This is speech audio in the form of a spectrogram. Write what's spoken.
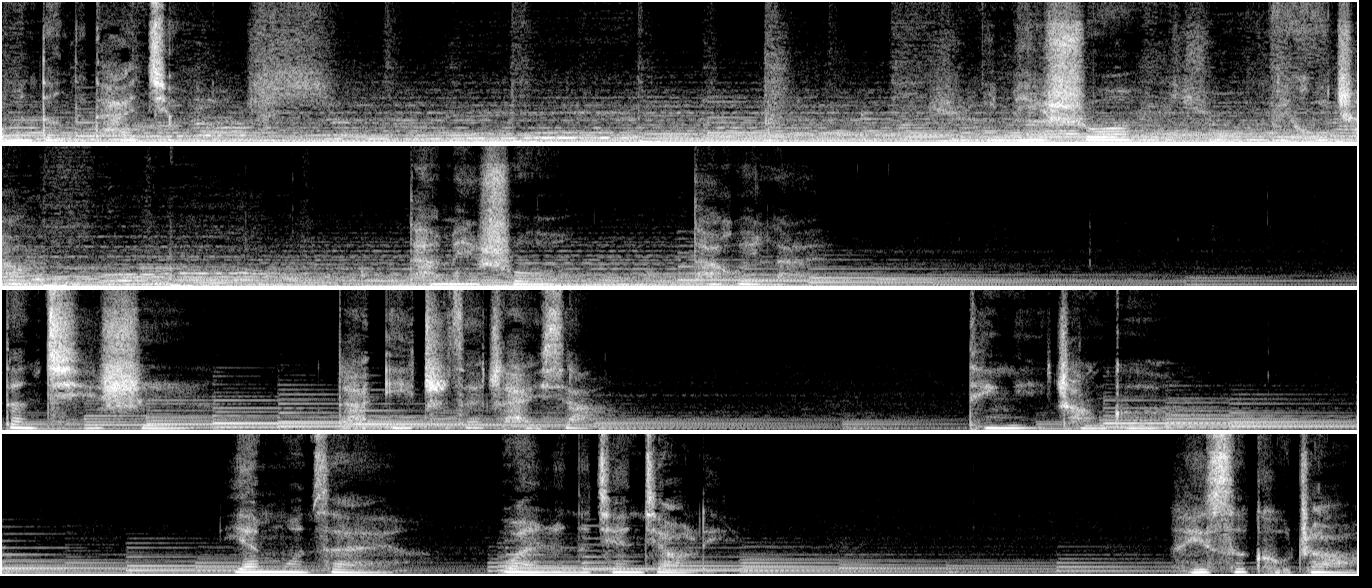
我们等得太久了。你没说你会唱，他没说他会来，但其实他一直在台下听你唱歌。淹没在万人的尖叫里。黑色口罩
